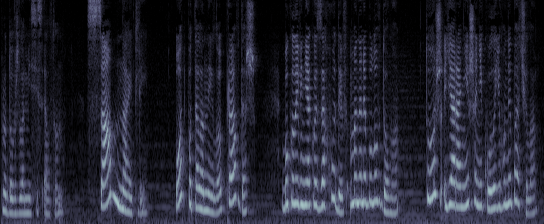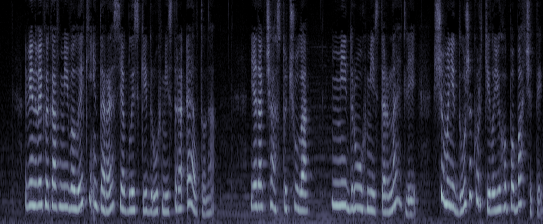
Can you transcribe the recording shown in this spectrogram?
продовжила місіс Елтон. Сам Найтлі. От поталанило, правда ж? Бо коли він якось заходив, мене не було вдома. Тож я раніше ніколи його не бачила. Він викликав мій великий інтерес як близький друг містера Елтона. Я так часто чула мій друг містер Найтлі, що мені дуже кортіло його побачити.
